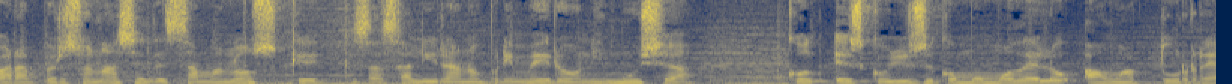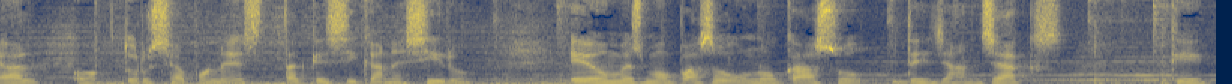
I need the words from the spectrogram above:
Para a personaxe de Samanosuke, que xa salira no primeiro Onimusha, escolluse como modelo a un actor real, o actor xaponés Takeshi Kaneshiro. E o mesmo pasou no caso de Jean Jacques, que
